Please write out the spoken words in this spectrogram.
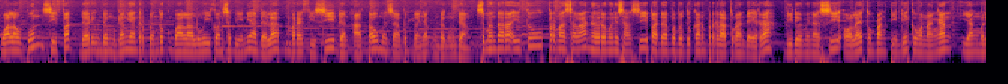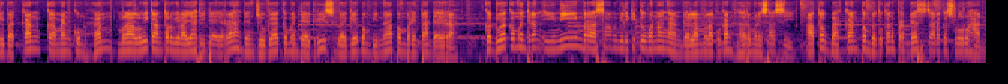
Walaupun sifat dari undang-undang yang terbentuk melalui konsep ini adalah merevisi dan atau mencabut banyak undang-undang. Sementara itu, permasalahan harmonisasi pada pembentukan peraturan daerah didominasi oleh tumpang tindih kewenangan yang melibatkan Kemenkumham melalui kantor wilayah di daerah dan juga Kemendagri sebagai pembina pemerintah daerah. Kedua kementerian ini merasa memiliki kewenangan dalam melakukan harmonisasi atau bahkan pembentukan perda secara keseluruhan.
